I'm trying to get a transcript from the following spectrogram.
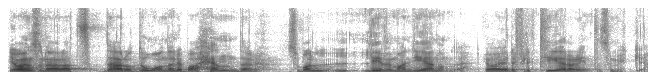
jag är en sån där att där och då när det bara händer så bara lever man igenom det. Jag reflekterar inte så mycket.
